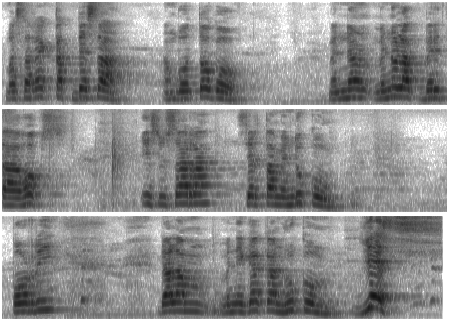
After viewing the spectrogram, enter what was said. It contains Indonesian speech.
masyarakat desa Ambotogo menolak berita hoax, isu sara, serta mendukung Polri dalam menegakkan hukum. Yes!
